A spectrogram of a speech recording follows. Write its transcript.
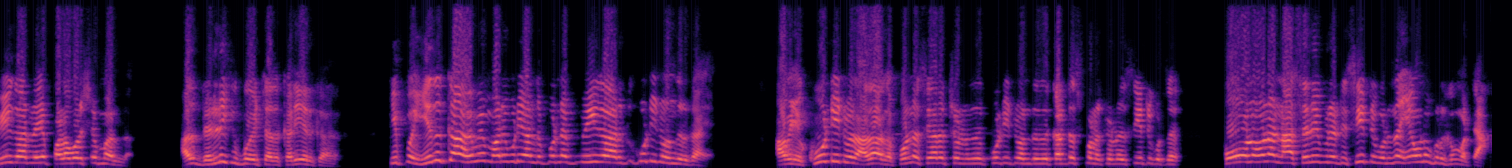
பீகார்லயே பல வருஷமா இல்லை. அது டெல்லிக்கு போயிடுச்சு அது கரியருக்காக. இப்ப இதுக்காகவே மறுபடியும் அந்த பொண்ணை பீகாருக்கு கூட்டிட்டு வந்திருக்காங்க. அவங்க கூட்டிட்டு வந்து அதான் அந்த பொண்ணை சேர சொன்னது கூட்டிட்டு வந்தது கண்டஸ்ட் பண்ண சொன்னது சீட்டு கொடுத்தது. போனோன்னா நான் செலிபிரிட்டி சீட்டு கொடுத்தா எவனும் கொடுக்க மாட்டான்.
